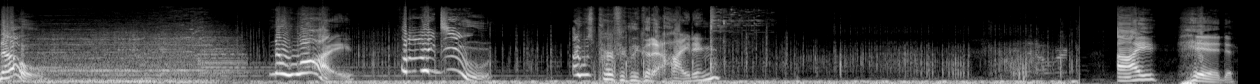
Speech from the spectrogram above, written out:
No. No, why? What did I do? I was perfectly good at hiding. I hid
